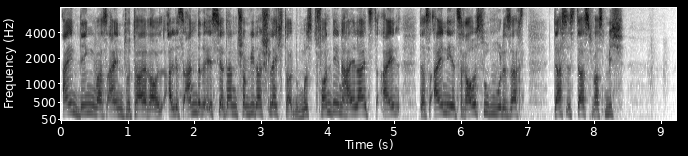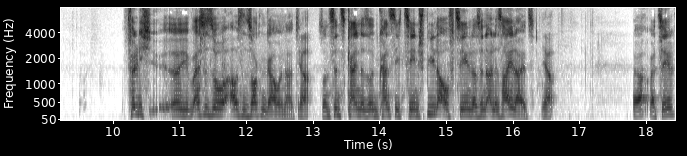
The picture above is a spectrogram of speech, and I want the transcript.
ein Ding, was einen total raus. Alles andere ist ja dann schon wieder schlechter. Du musst von den Highlights ein, das eine jetzt raussuchen, wo du sagst, das ist das, was mich völlig, äh, weißt du, so aus den Socken gehauen hat. Ja. Sonst sind es keine, so- du kannst nicht zehn Spiele aufzählen, das sind alles Highlights. Ja. Ja, erzähl.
